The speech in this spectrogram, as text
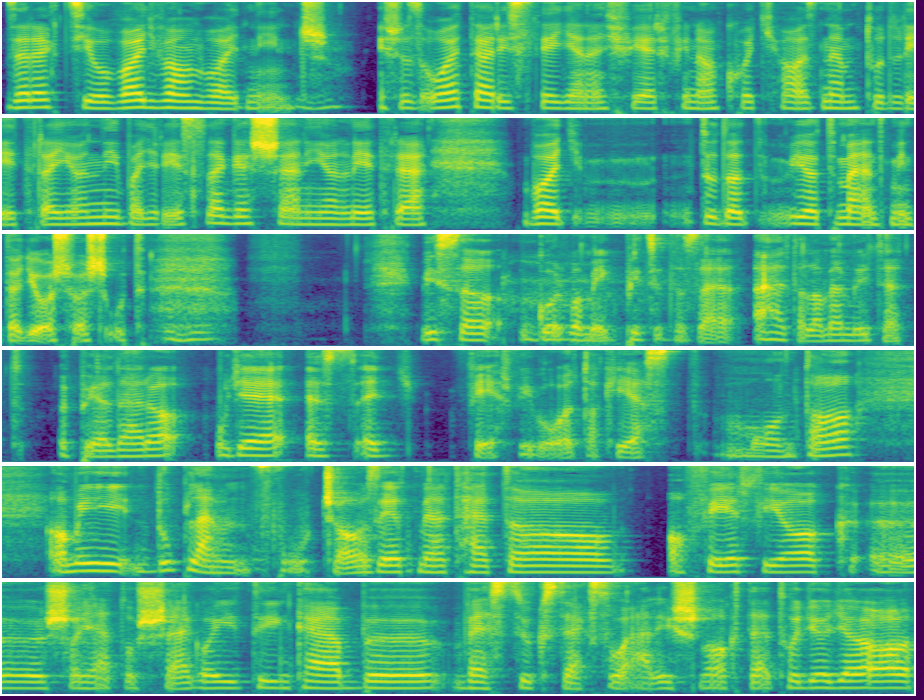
Az erekció vagy van, vagy nincs. Mm. És az oltári szégyen egy férfinak, hogyha az nem tud létrejönni, vagy részlegesen jön létre, vagy tudod, jött-ment, mint a gyorsvasút. Uh-huh. Visszagorva még picit az általam említett példára, ugye ez egy férfi volt, aki ezt mondta, ami duplán furcsa azért, mert hát a, a férfiak ö, sajátosságait inkább ö, vesszük szexuálisnak, tehát hogy, hogy a,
